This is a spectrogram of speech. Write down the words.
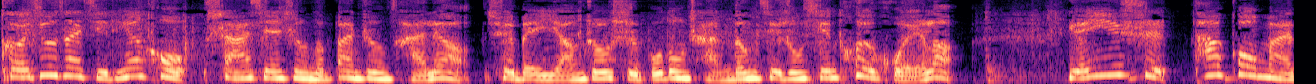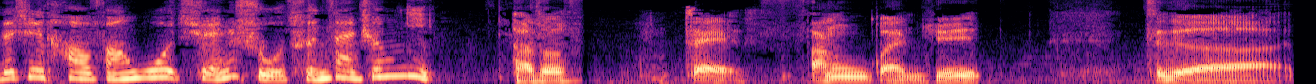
可就在几天后，沙先生的办证材料却被扬州市不动产登记中心退回了，原因是他购买的这套房屋权属存在争议。他说。在房管局这个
